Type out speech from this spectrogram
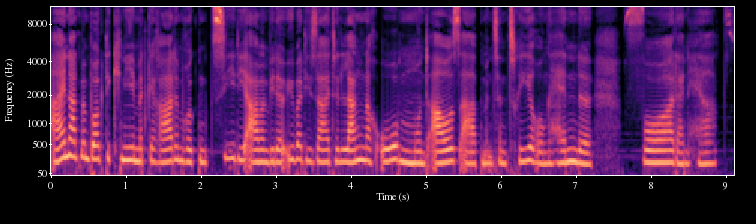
Einatmen, beug die Knie mit geradem Rücken, zieh die Arme wieder über die Seite lang nach oben und ausatmen, Zentrierung, Hände vor dein Herz.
